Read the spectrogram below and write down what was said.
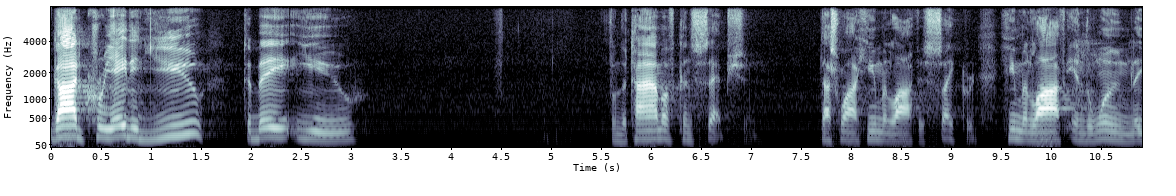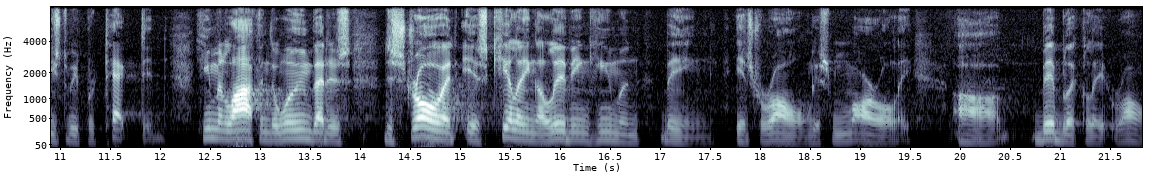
God created you to be you from the time of conception. That's why human life is sacred. Human life in the womb needs to be protected. Human life in the womb that is destroyed is killing a living human being. It's wrong. It's morally, uh, biblically wrong.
